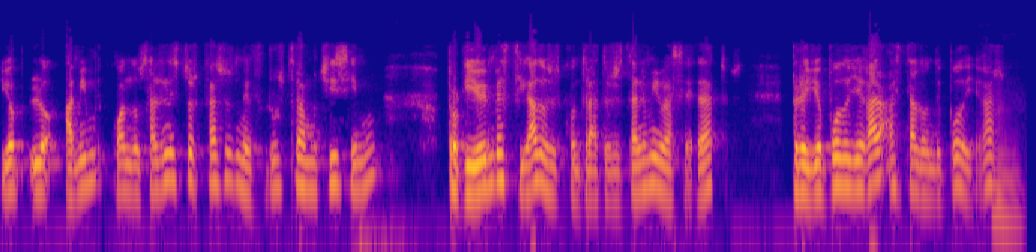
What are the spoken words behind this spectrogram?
Yo, lo, a mí, cuando salen estos casos, me frustra muchísimo porque yo he investigado esos contratos, están en mi base de datos, pero yo puedo llegar hasta donde puedo llegar. Mm.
